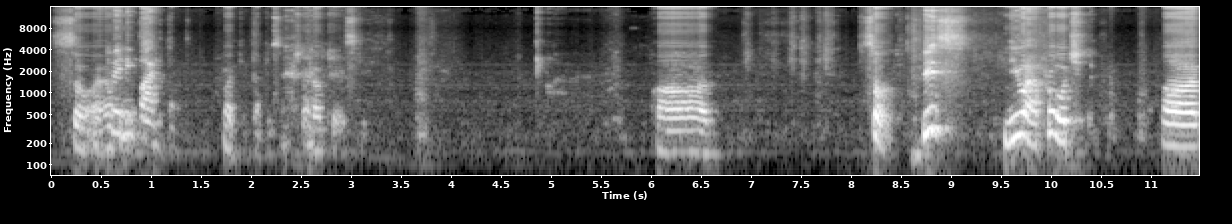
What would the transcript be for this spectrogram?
So I have 25. Okay, thank you so much. I have to escape. Uh, so this new approach uh,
